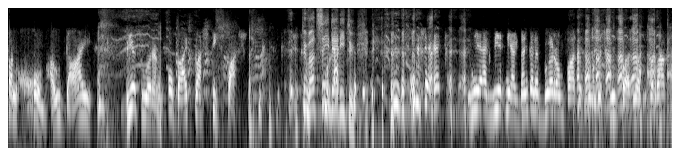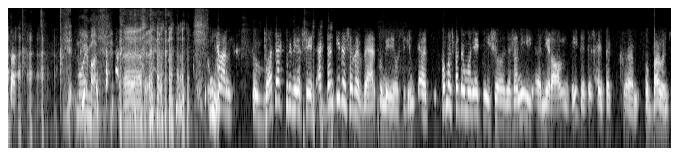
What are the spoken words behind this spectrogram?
van gom hou daai beeshoring op daai plastiek vas? Toe wat sê daddy toe? sê, nee, ek weet nie, ek dink hulle boor hom vas of hom geskiet vas. Wat pragtig. Mooi man. Uh. maar wat ek probeer sê is ek dink nie dis hulle werk om hierdie hoes te doen. Uh, kom ons vat nou maar net hierso, dis nou nie uh, neerhalend nie, dit is eintlik um, opbouend.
